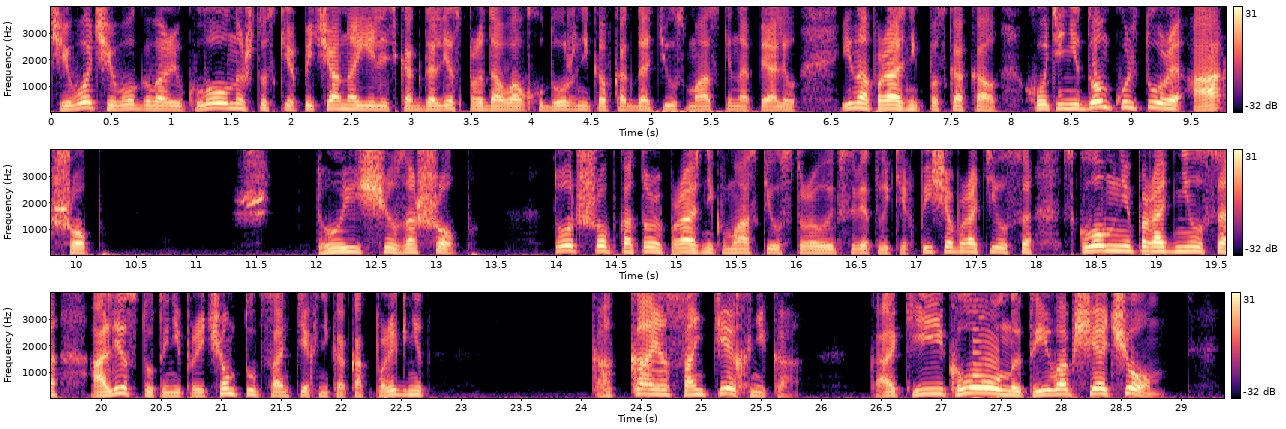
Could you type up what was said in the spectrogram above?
Чего-чего, говорю, клоуны, что с кирпича наелись, когда лес продавал художников, когда тюз маски напялил и на праздник поскакал. Хоть и не дом культуры, а шоп. Что еще за шоп? Тот шоп, который праздник в маске устроил и в светлый кирпич обратился, с клоуном не породнился, а лес тут и ни при чем, тут сантехника как прыгнет. Какая сантехника? Какие клоуны, ты вообще о чем?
